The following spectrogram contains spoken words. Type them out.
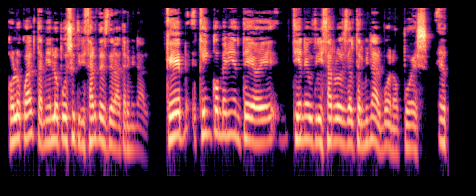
con lo cual también lo puedes utilizar desde la terminal. ¿Qué, qué inconveniente eh, tiene utilizarlo desde el terminal? Bueno, pues el,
